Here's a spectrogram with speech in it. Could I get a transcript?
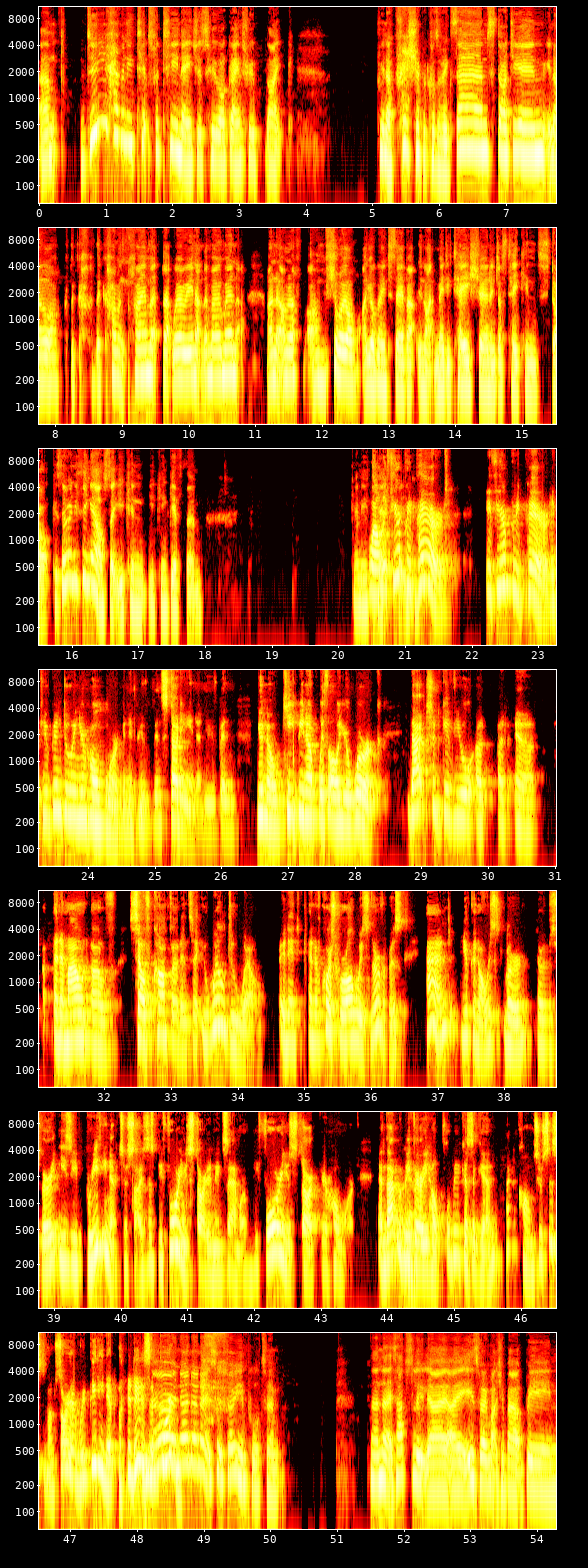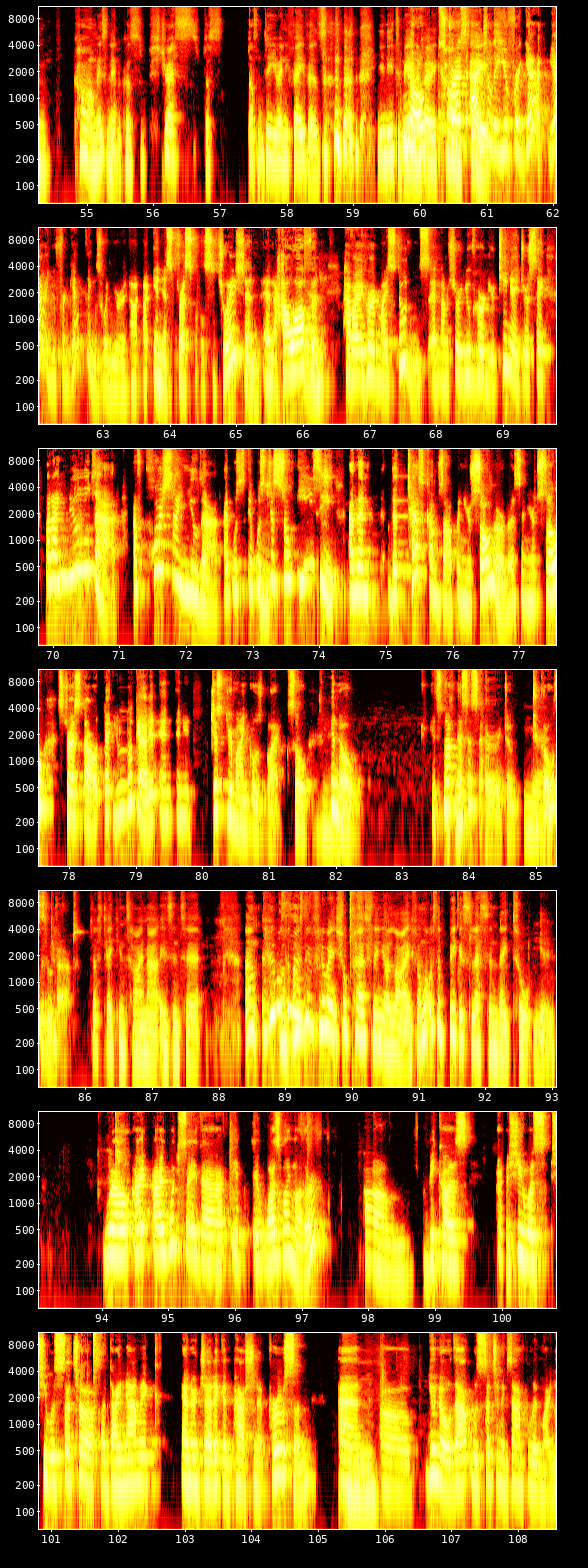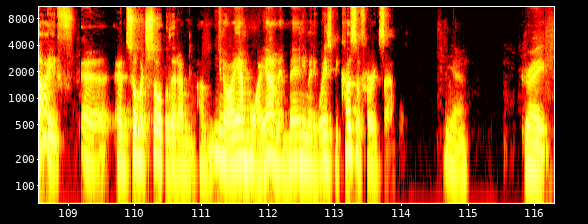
Um, do you have any tips for teenagers who are going through like you know pressure because of exams studying you know the, the current climate that we're in at the moment and I'm, I'm sure you're, you're going to say about you know, like meditation and just taking stock is there anything else that you can you can give them Any well if you're prepared if you're prepared if you've been doing your homework and if you've been studying and you've been you know, keeping up with all your work. That should give you a, a, a an amount of self confidence that you will do well. And it, and of course, we're always nervous. And you can always learn those very easy breathing exercises before you start an exam or before you start your homework. And that would be yeah. very helpful because, again, that calms your system. I'm sorry I'm repeating it, but it is no, important. No, no, no, it's, it's very important. No, no, it's absolutely, I, I, it is very much about being calm, isn't it? Because stress just doesn't do you any favors. you need to be no, in a very calm stress. State. Actually, you forget. Yeah, you forget things when you're uh, uh, in a stressful situation. And how often yeah. have I heard my students, and I'm sure you've heard your teenagers say, "But I knew that. Of course, I knew that. It was it was mm. just so easy." And then the test comes up, and you're so nervous and you're so stressed out that you look at it and and you just your mind goes blank. So yeah. you know, it's not necessary to, yeah, to go through that. Just taking time out, isn't it? Um, who was the most mm-hmm. influential person in your life, and what was the biggest lesson they taught you? Well, I, I would say that it, it was my mother, um, because she was she was such a, a, dynamic, energetic, and passionate person, and mm. uh, you know that was such an example in my life uh, and so much so that I'm, I'm, you know i am who i am in many many ways because of her example. Yeah. Great.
